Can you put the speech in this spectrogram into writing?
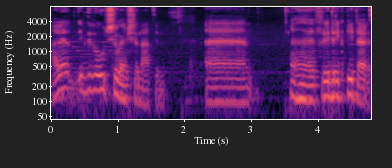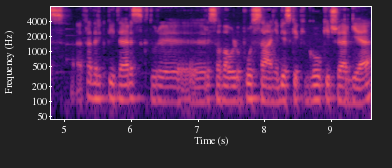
ale jak gdyby uczyłem się na tym. Eee... Friedrich Peters, Frederick Peters, który rysował Lupusa, Niebieskie Pigułki czy RG, E,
